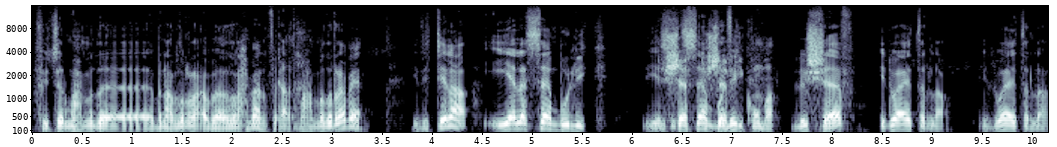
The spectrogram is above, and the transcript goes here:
futur Mohamed euh, Ben Abdelrahman, Mohamed Rabi. Il était là. Il y a la symbolique il y a le chef, le chef qui combat. Le chef, il doit être là. Il doit être là.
